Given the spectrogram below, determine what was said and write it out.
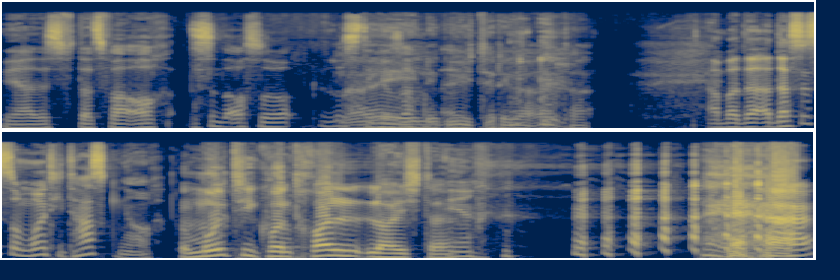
Ja, das, das war auch, das sind auch so lustige Meine Sachen. Ey. Güte, Digga, Alter. Aber da, das ist so Multitasking auch. Multikontrollleuchte. Ja.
